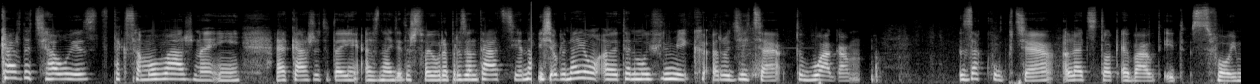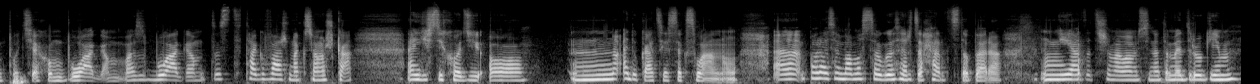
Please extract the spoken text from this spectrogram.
każde ciało jest tak samo ważne i e, każdy tutaj e, znajdzie też swoją reprezentację. No, jeśli oglądają e, ten mój filmik rodzice, to błagam, zakupcie Let's Talk About It swoim pociechom. Błagam was, błagam. To jest tak ważna książka, e, jeśli chodzi o mm, no, edukację seksualną. E, polecam wam z całego serca Heartstoppera. Ja zatrzymałam się na tomie drugim.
